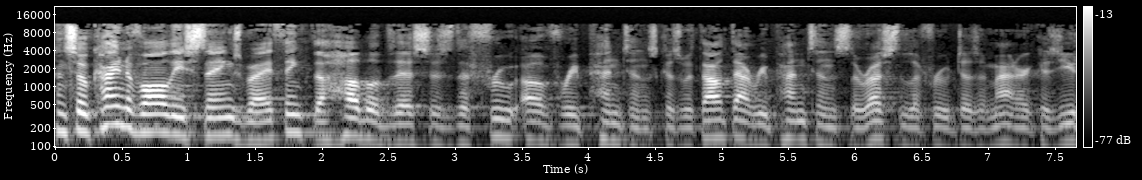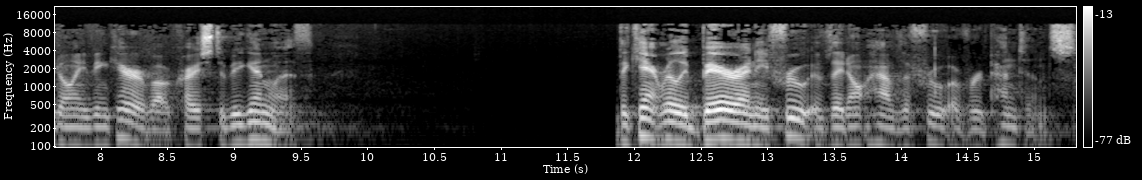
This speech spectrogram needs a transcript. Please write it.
And so, kind of all these things, but I think the hub of this is the fruit of repentance, because without that repentance, the rest of the fruit doesn't matter, because you don't even care about Christ to begin with. They can't really bear any fruit if they don't have the fruit of repentance.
